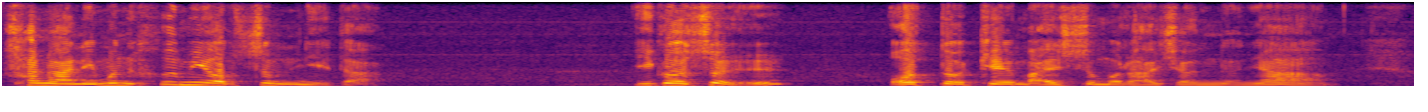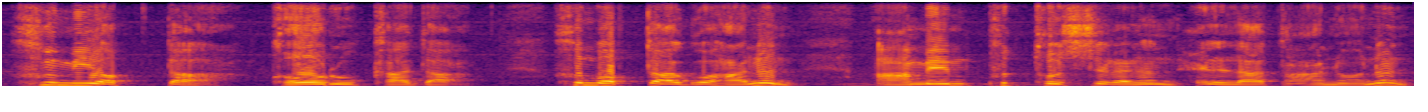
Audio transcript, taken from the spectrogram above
하나님은 흠이 없습니다. 이것을 어떻게 말씀을 하셨느냐? 흠이 없다, 거룩하다, 흠 없다고 하는 아멘푸토스라는 헬라 단어는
